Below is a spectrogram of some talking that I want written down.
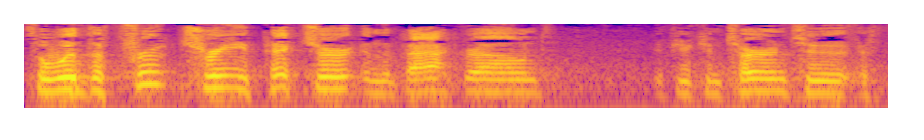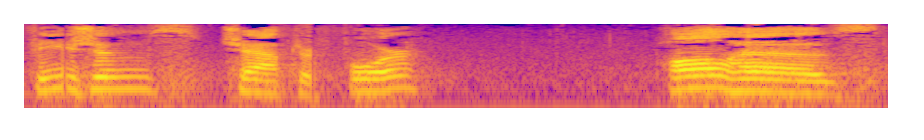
So with the fruit tree picture in the background, if you can turn to Ephesians chapter 4, Paul has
